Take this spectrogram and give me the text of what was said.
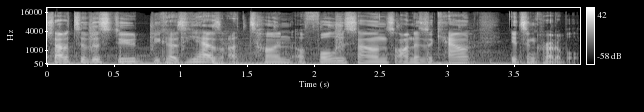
Shout out to this dude because he has a ton of Foley sounds on his account, it's incredible.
